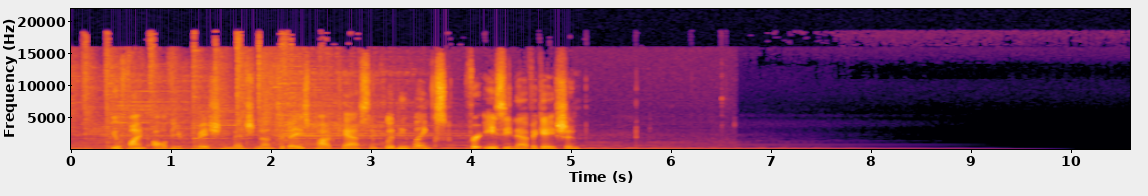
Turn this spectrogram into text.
You'll find all the information mentioned on today's podcast, including links for easy navigation.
